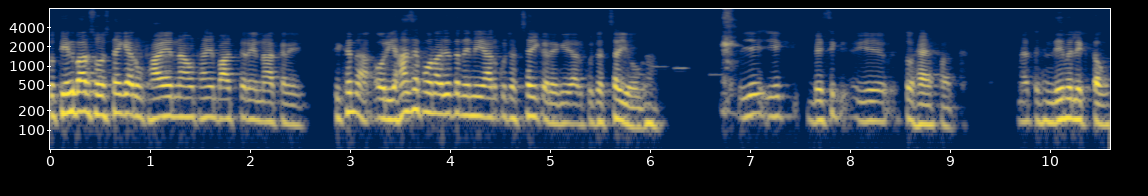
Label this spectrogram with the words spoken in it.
तो तीन बार सोचते हैं कि यार उठाए ना उठाए बात करें ना करें ठीक है ना? और यहाँ से फ़ोन आ जाए तो नहीं नहीं यार कुछ अच्छा ही करेंगे यार कुछ अच्छा ही होगा। तो ये एक बेसिक ये तो है फ़र्क। मैं तो हिंदी में लिखता हूँ।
